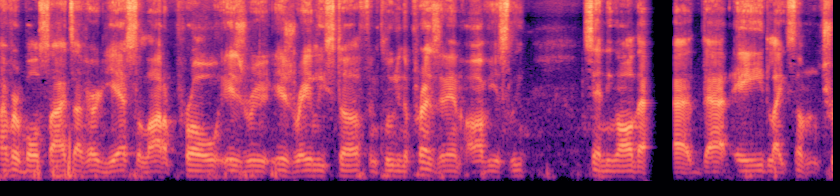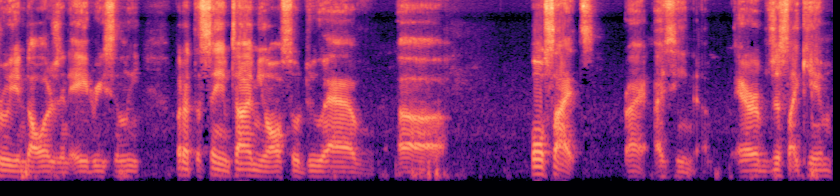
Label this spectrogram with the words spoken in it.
I've heard both sides. I've heard yes, a lot of pro Israel Israeli stuff, including the president, obviously, sending all that that, that aid, like something trillion dollars in aid recently. But at the same time, you also do have uh, both sides. right? I've seen Arabs just like him, and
